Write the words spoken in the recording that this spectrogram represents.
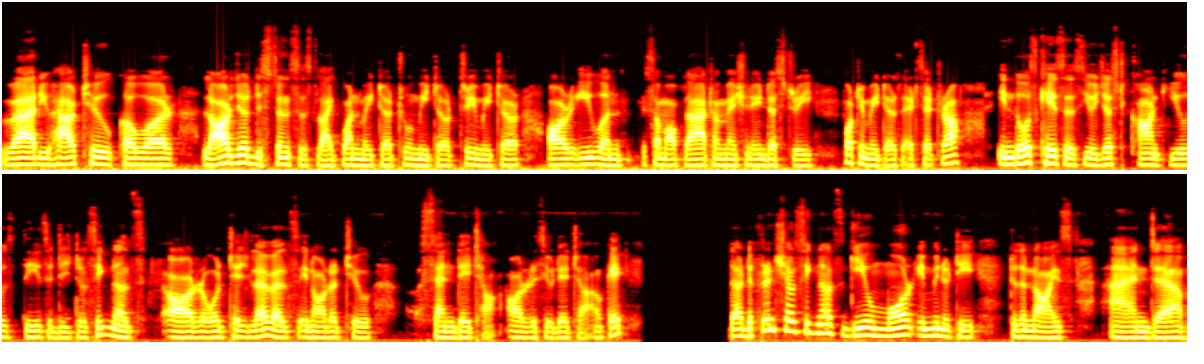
where you have to cover larger distances like 1 meter 2 meter 3 meter or even some of the automation industry 40 meters etc in those cases you just can't use these digital signals or voltage levels in order to send data or receive data okay? The differential signals give more immunity to the noise and uh,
